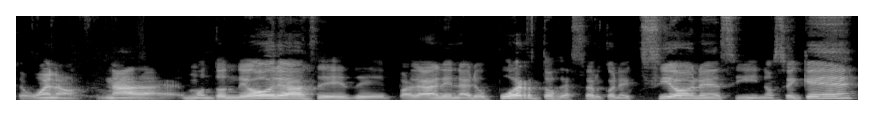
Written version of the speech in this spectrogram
que bueno, nada, un montón de horas de, parar en aeropuertos, de hacer conexiones y no sé qué.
